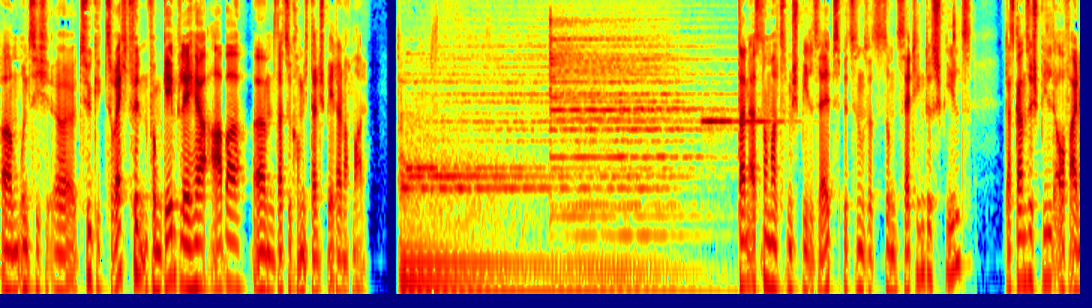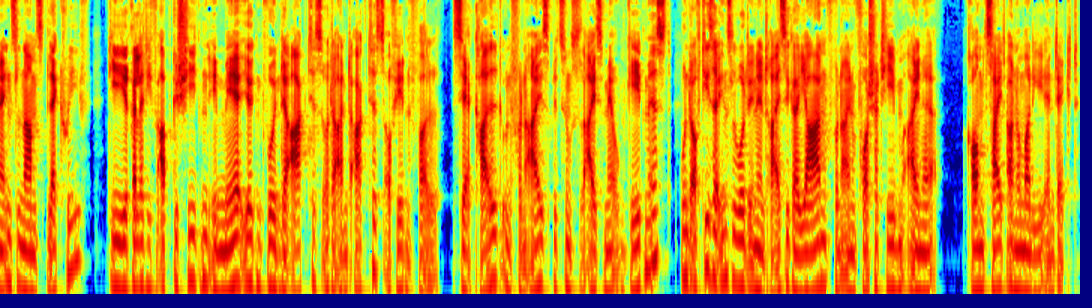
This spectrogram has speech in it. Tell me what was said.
ähm, und sich äh, zügig zurechtfinden vom Gameplay her, aber ähm, dazu komme ich dann später nochmal. Dann erst nochmal zum Spiel selbst, beziehungsweise zum Setting des Spiels. Das Ganze spielt auf einer Insel namens Black Reef, die relativ abgeschieden im Meer irgendwo in der Arktis oder Antarktis, auf jeden Fall sehr kalt und von Eis bzw. Eismeer umgeben ist. Und auf dieser Insel wurde in den 30er Jahren von einem Forscherteam eine Raumzeitanomalie entdeckt.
